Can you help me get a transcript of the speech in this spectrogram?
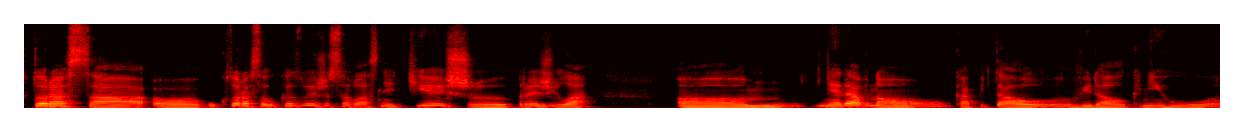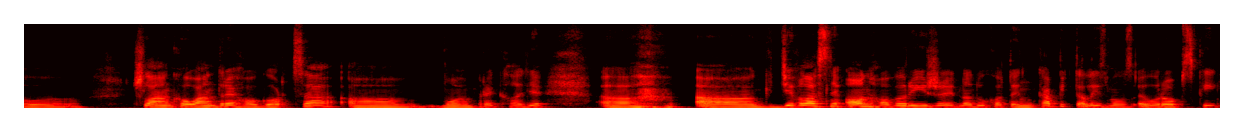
ktorá sa, ktorá sa ukazuje, že sa vlastne tiež prežila Um, nedávno Kapitál vydal knihu uh, článkov Andreho Gorca uh, v mojom preklade, uh, uh, kde vlastne on hovorí, že jednoducho ten kapitalizmus európsky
